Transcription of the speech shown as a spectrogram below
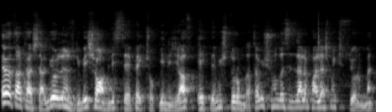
Evet arkadaşlar gördüğünüz gibi Xiaomi listeye pek çok yeni cihaz eklemiş durumda. Tabii şunu da sizlerle paylaşmak istiyorum ben.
